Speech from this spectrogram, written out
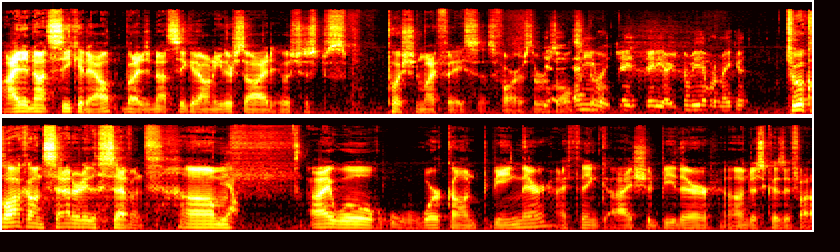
I did not seek it out, but I did not seek it out on either side. It was just, just pushed in my face as far as the Yeah, results anyway, go. J- JD, are you gonna be able to make it? Two o'clock on Saturday the seventh. Um, Yeah. I will work on being there. I think I should be there, uh, just because if I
